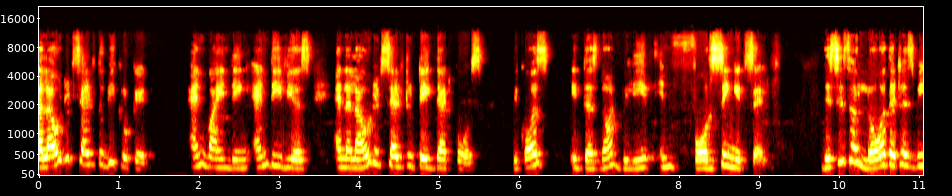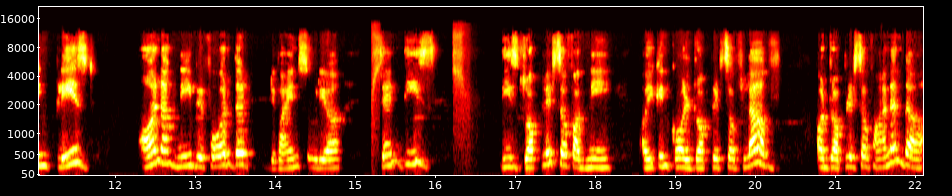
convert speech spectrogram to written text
allowed itself to be crooked and winding and devious and allowed itself to take that course because it does not believe in forcing itself. This is a law that has been placed on Agni before the divine Surya sent these, these droplets of Agni, or you can call droplets of love, or droplets of Ananda,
